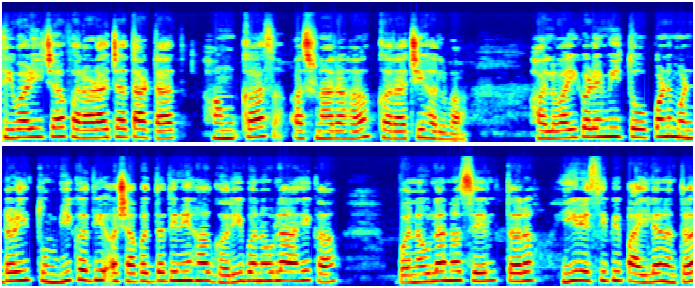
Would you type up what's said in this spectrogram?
दिवाळीच्या फराळाच्या ताटात हमखास असणारा हा कराची हलवा. हलवाईकडे मी तो पण मंडळी तुम्ही कधी अशा पद्धतीने हा घरी बनवला आहे का? बनवला नसेल तर ही रेसिपी पाहिल्यानंतर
